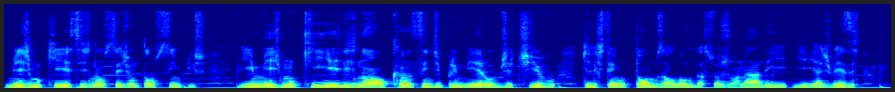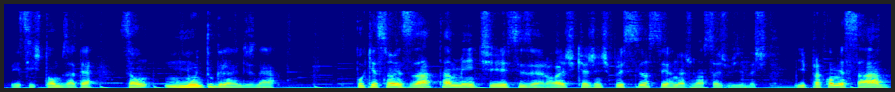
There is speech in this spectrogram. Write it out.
mesmo que esses não sejam tão simples. E mesmo que eles não alcancem de primeiro o objetivo, que eles tenham tombos ao longo da sua jornada, e, e, e às vezes esses tombos até são muito grandes, né? Porque são exatamente esses heróis que a gente precisa ser nas nossas vidas. E para começar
